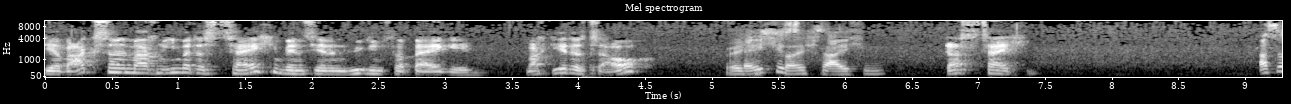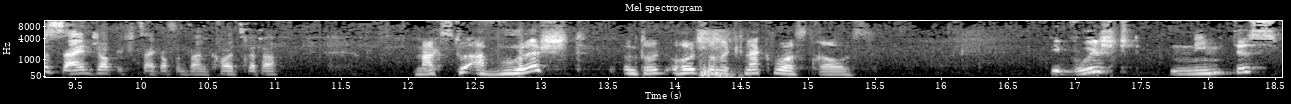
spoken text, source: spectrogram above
die Erwachsenen machen immer das Zeichen, wenn sie an den Hügeln vorbeigehen. Macht ihr das auch? Welches, Welches Zeichen? Das Zeichen. Das ist sein Job. Ich zeige auf unseren Kreuzritter. Magst du Wurst? Und drück, holst so eine Knackwurst raus. Die Wurst nimmt es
